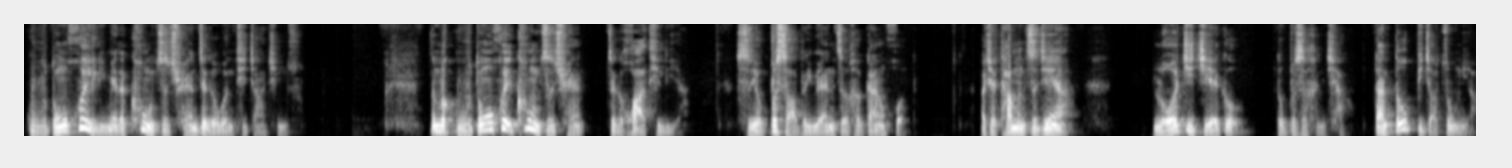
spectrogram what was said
股东会里面的控制权这个问题讲清楚。那么股东会控制权这个话题里啊，是有不少的原则和干货的，而且它们之间啊逻辑结构都不是很强，但都比较重要。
